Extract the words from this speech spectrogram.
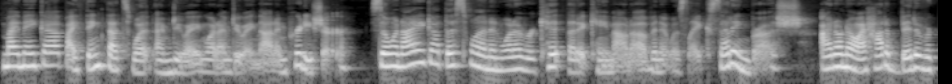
my makeup. I think that's what I'm doing when I'm doing that, I'm pretty sure. So when I got this one in whatever kit that it came out of and it was like setting brush, I don't know, I had a bit of an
